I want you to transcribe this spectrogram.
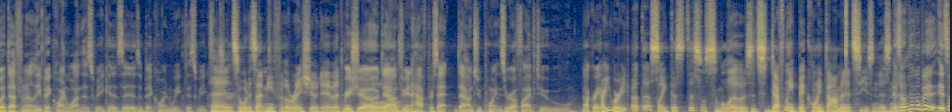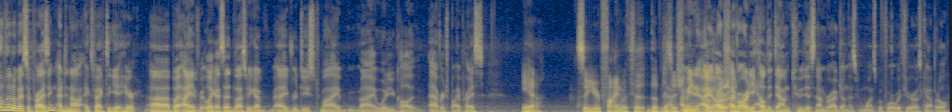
but definitely Bitcoin won this week. It's, it's a Bitcoin week this week and sure. so what does that mean for the ratio, David? Ratio Oh. down three and a half percent, down to 0.052. Not great. Are you worried about this? Like this this was some lows. It's definitely Bitcoin dominant season, isn't It's it? It's a little bit. It's a little bit surprising. I did not expect to get here, uh, but I have, like I said last week, I've I've reduced my my what do you call it average buy price. yeah. So you're fine with the, the Yeah. position. I mean, I, I've already held it down to this number. I've done this once before with Heroes Capital.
